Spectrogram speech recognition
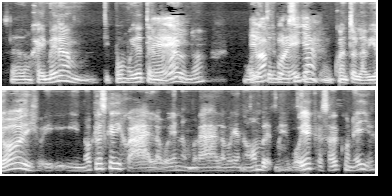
O sea, don Jaime era un tipo muy determinado, ¿Eh? ¿no? Muy Iba determinado, por ella. En, en cuanto la vio, dijo, y, y no crees que dijo, ah, la voy a enamorar, la voy a, no, hombre, me voy a casar con ella.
